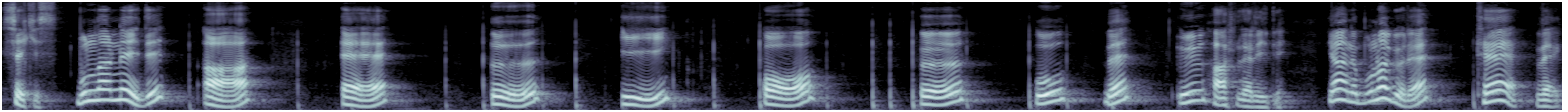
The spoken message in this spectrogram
8. Bunlar neydi? A, E, I, İ, O, Ö, U ve Ü harfleriydi. Yani buna göre T ve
